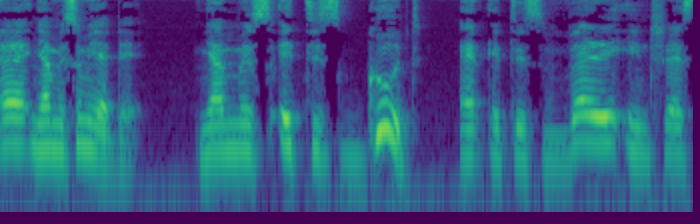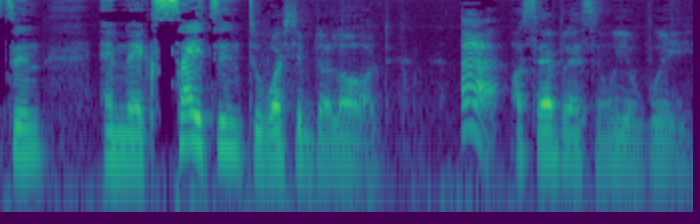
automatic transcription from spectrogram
eh, Nyamisum Yede, Nyamis, it is good and it is very interesting and exciting to worship the Lord. Ah, I say blessing, we away.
